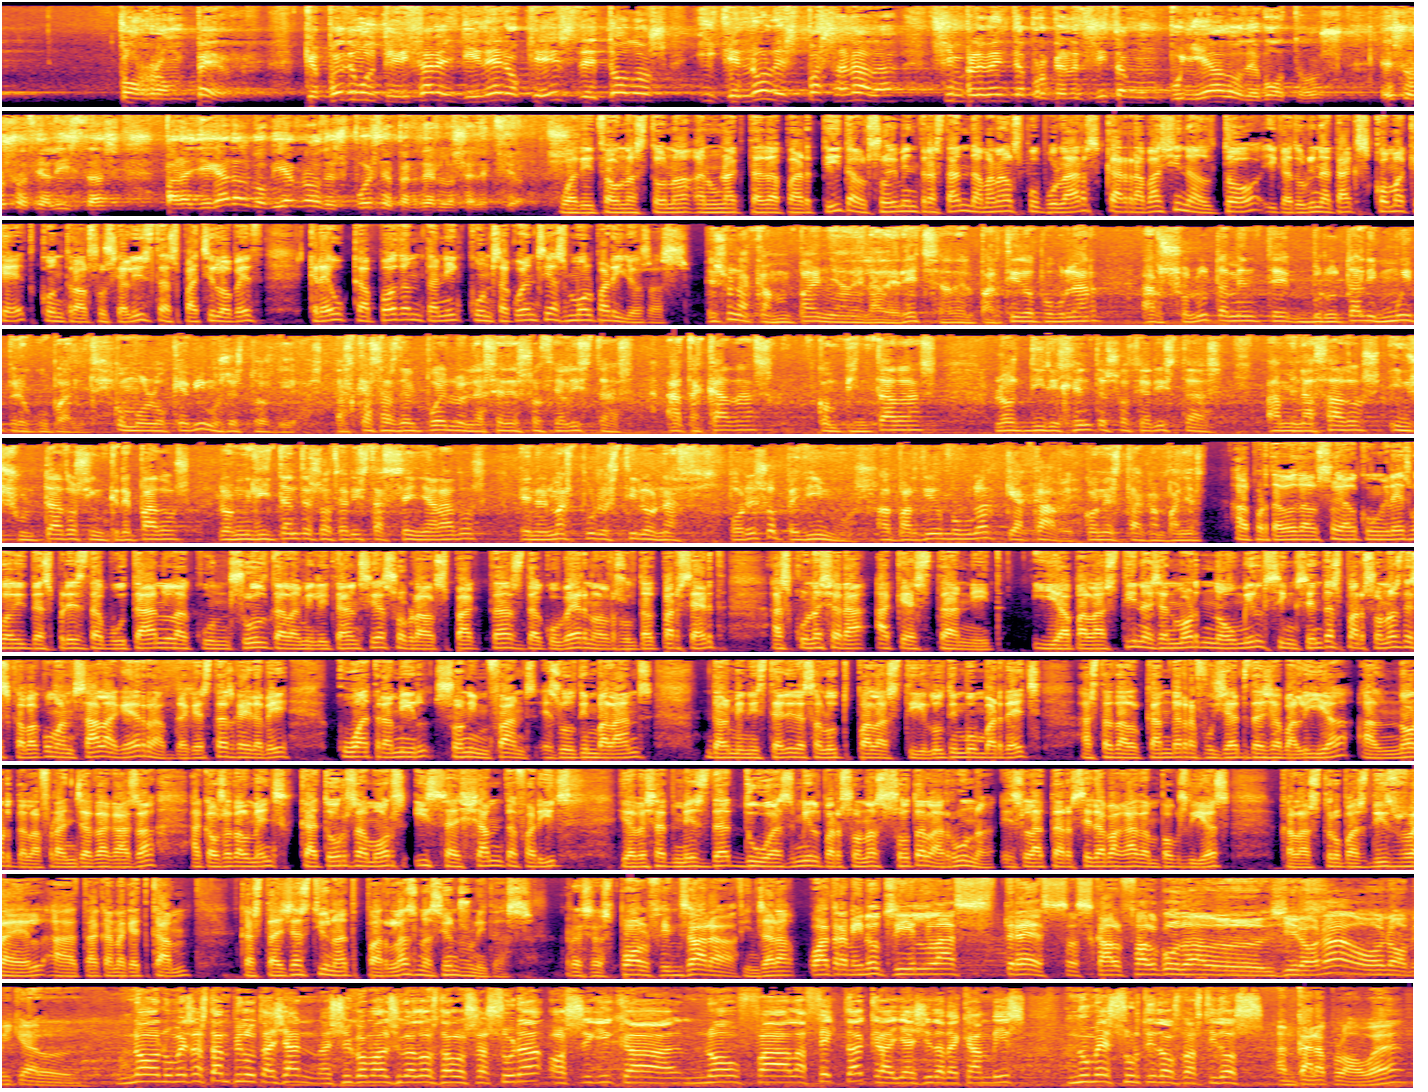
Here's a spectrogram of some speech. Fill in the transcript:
corromper, que pueden utilizar el dinero que es de todos y que no les pasa nada simplemente porque necesitan un puñado de votos, esos socialistas, para llegar al gobierno después de perder las elecciones. Ho ha dit fa una estona en un acte de partit. El PSOE, mentrestant, demana als populars que rebaixin el to i que aturin atacs com aquest contra els socialistes. Pachi López creu que poden tenir conseqüències molt perilloses. Es una campaña de la derecha del Partido Popular absolutamente brutal y muy preocupante, como lo que vimos estos días. Las casas del pueblo y las sedes socialistas atacadas, con pintadas, los dirigentes socialistas amenazados, insultados, increpados, los militantes socialistas señalados en el más puro estilo nazi. Por eso pedimos al Partido Popular que acabe con esta campaña. El portaveu del PSOE al Congrés ho ha dit després de votar en la consulta a la militància sobre els pactes de govern. El resultat, per cert, es coneixerà aquesta nit. I a Palestina ja han mort 9.500 persones des que va començar la guerra. D'aquestes, gairebé 4.000 són infants. És l'últim balanç del Ministeri de Salut palestí. L'últim bombardeig ha estat al camp de refugiats de Jabalia, al nord de la franja de Gaza. Ha causat almenys 14 morts i 60 ferits i ha deixat més de 2.000 persones sota la runa. És la tercera vegada en pocs dies que les tropes d'Israel ataquen aquest camp que està gestionat per les Nacions Unides. Gràcies, Pol. Fins ara. Fins ara. 4 minuts i les 3. S'escalfa algú del Girona o no, Miquel? No, només estan pilotejant, així com els jugadors de l'Ossassura, o sigui que no fa l'efecte que hi hagi d'haver canvis només sortir dels vestidors. Encara plou, eh?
